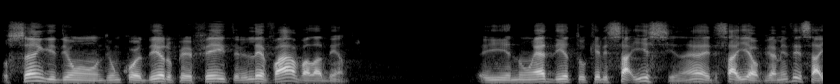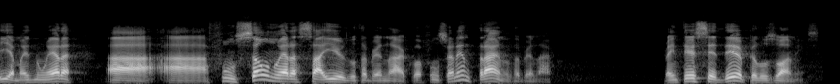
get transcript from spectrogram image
o sangue de um, de um cordeiro perfeito, ele levava lá dentro. E não é dito que ele saísse, né? Ele saía, obviamente ele saía, mas não era a, a função não era sair do tabernáculo, a função era entrar no tabernáculo para interceder pelos homens.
